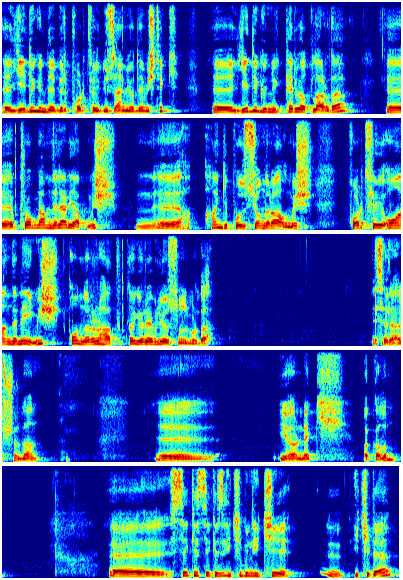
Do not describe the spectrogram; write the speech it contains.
7 günde bir portföy düzenliyor demiştik. E, 7 günlük periyotlarda e, program neler yapmış, e, hangi pozisyonları almış, portföyü o anda neymiş onları rahatlıkla görebiliyorsunuz burada. Mesela şuradan e, bir örnek bakalım. E, 8-8-2002 2'de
